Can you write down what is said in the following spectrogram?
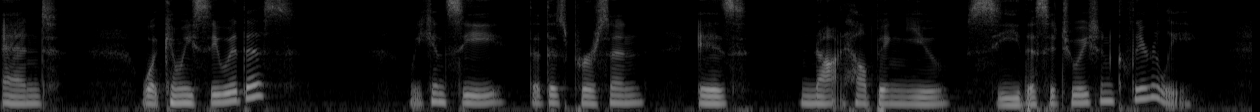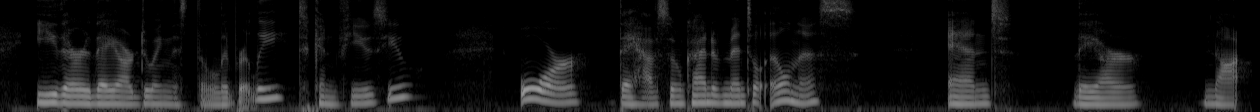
And what can we see with this? We can see that this person is not helping you see the situation clearly. Either they are doing this deliberately to confuse you, or they have some kind of mental illness and they are not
